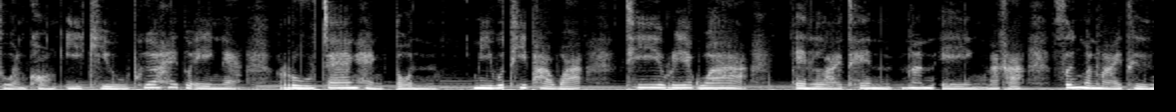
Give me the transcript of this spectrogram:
ส่วนของ EQ เพื่อให้ตัวเองเนี่ย รู้แจ้งแห่งตน มีวุฒิภาวะที่เรียกว่า enlighten นั่นเองนะคะ ซึ่งมันหมายถึง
